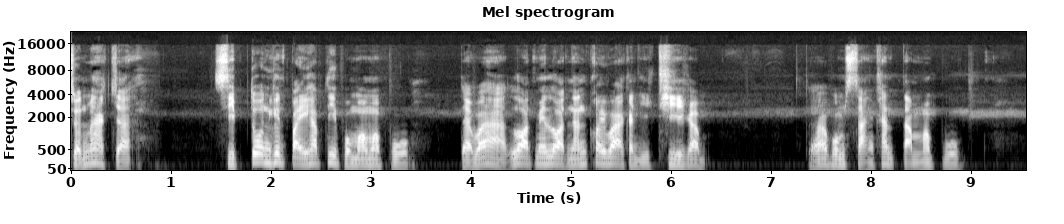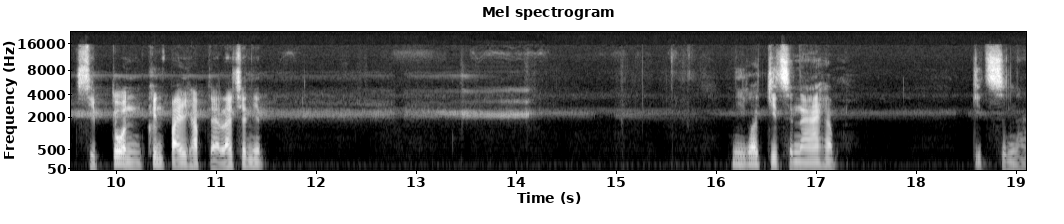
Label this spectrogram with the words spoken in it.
ส่วนมากจะ 10 ต้นขึ้นไปครับที่ผมเอามาปลูก แต่ว่ารอดไม่รอดนั้นค่อยว่ากันอีกทีครับ แต่ว่าผมสั่งขั้นต่ำมาปลูก 10 ต้นขึ้นไปครับ แต่ละชนิด นี่ก็กิจสนาครับ กิจสนา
